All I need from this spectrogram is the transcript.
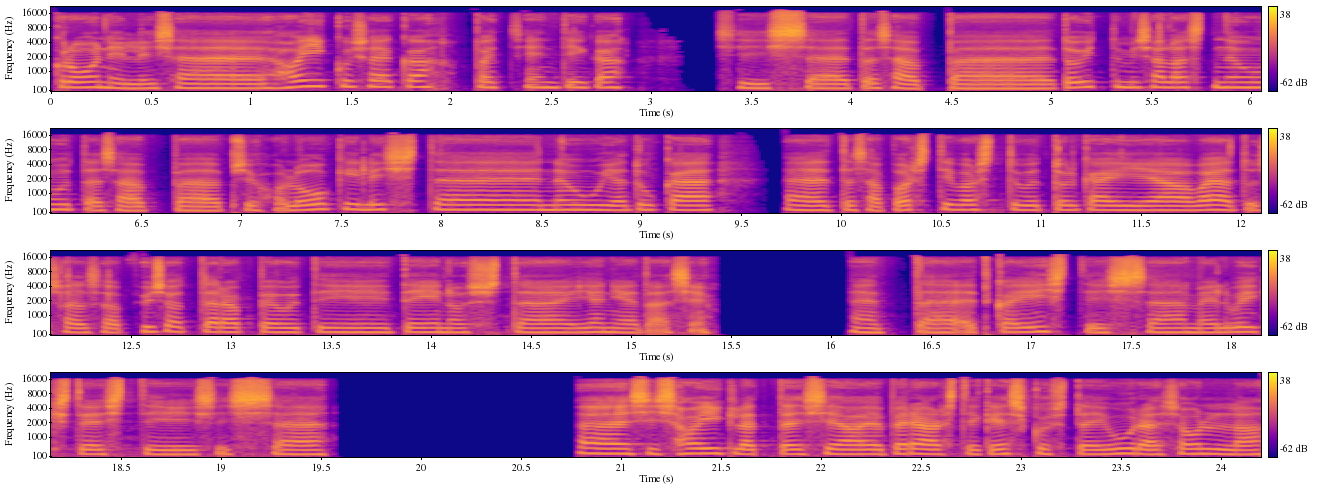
kroonilise haigusega patsiendiga, siis ta saab toitumisalast nõu, ta saab psühholoogilist nõu ja tuge Äh, ta saab arsti vastuvõtul käia, vajadusel saab füsioterapeudi teenust äh, ja nii edasi. Et, äh, et ka Eestis meil võiks tõesti siis, siis haiglates ja, ja perearstikeskuste juures olla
